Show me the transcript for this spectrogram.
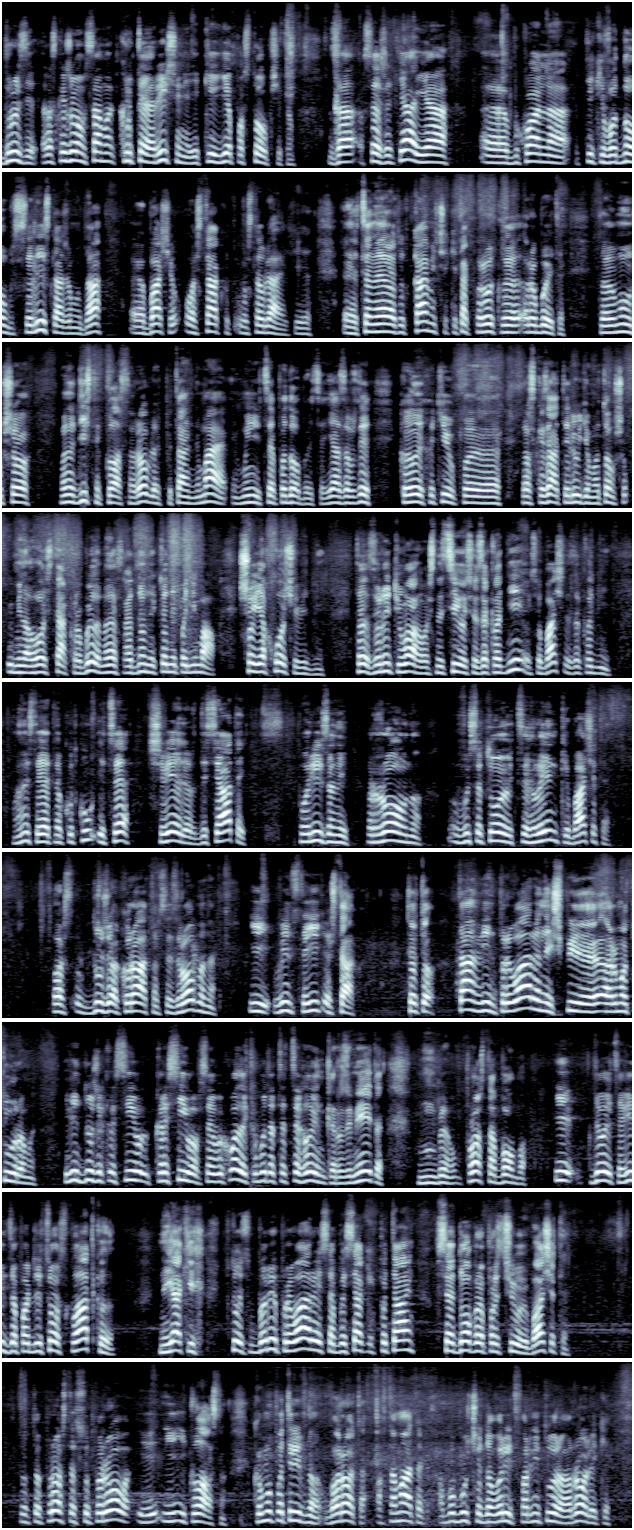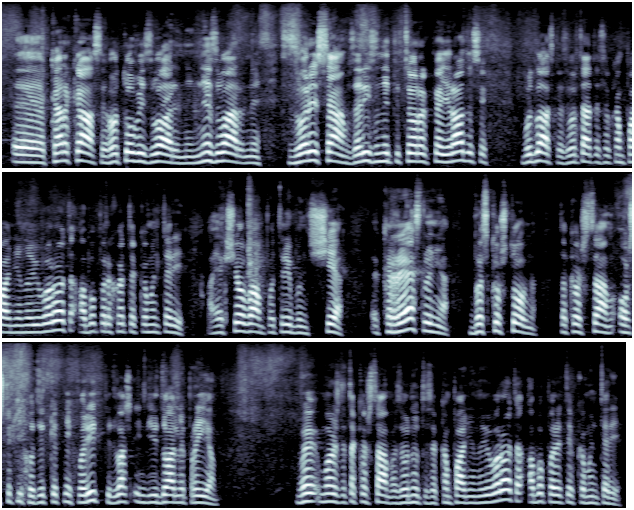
Друзі, розкажу вам саме круте рішення, яке є по стовпчикам. За все життя я е, буквально тільки в одному селі, скажімо, да, е, бачив ось так от виставляють. Е, це, мабуть, тут камінчики так привикли робити. Тому що вони дійсно класно роблять, питань немає, і мені це подобається. Я завжди, коли хотів е, розказати людям о тому, що іменно ось так робили, мене все одно ніхто не розумів, що я хочу від них. Зверніть увагу ось на ці ось закладні, ось бачите закладні. Вони стоять на кутку, і це швеллер 10 порізаний ровно висотою цеглинки, бачите? Ось дуже акуратно все зроблено. І він стоїть ось так. Тобто там він приварений арматурами, і він дуже красиво, красиво все виходить, як будто це цеглинка, розумієте? Просто бомба. І дивіться, він за подліцо складкою, ніяких хтось бери, приварюється, без всяких питань, все добре працює, бачите? Тобто просто суперово і, і, і класно. Кому потрібно ворота, автоматик або будь-що до воріт, фурнітура, ролики, е, каркаси, готовий зварений, не зварений, звари сам, зарізаний під 45 градусів. Будь ласка, звертайтеся в компанію Нові Ворота або переходьте в коментарі. А якщо вам потрібен ще креслення безкоштовно, також сам ось таких от відкатних воріт під ваш індивідуальний прийом. Ви можете також само звернутися в компанію Нові Ворота або перейти в коментарі.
